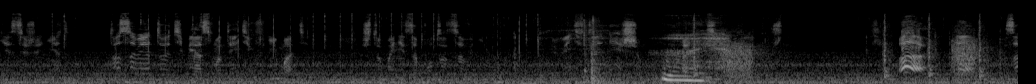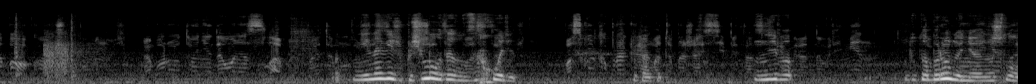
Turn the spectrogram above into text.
Если же нет, то советую тебе осмотреть их внимательно, чтобы не запутаться в них. Ведь в дальнейшем они Ай. тебе будут нужны. Вот ненавижу, почему вот обращаться это вот заходит? Поскольку так вот. отображает все 15 Ну, Тут оборудование зашло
